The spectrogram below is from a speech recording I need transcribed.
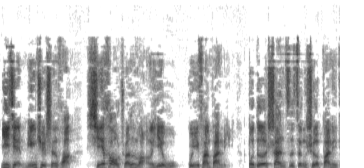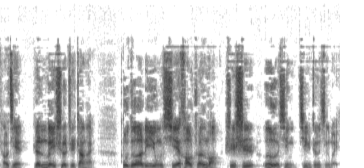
意见明确深化携号转网业务规范办理不得擅自增设办理条件人为设置障碍不得利用携号转网实施恶性竞争行为。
